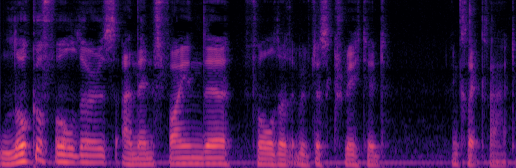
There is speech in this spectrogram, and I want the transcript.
Local Folders, and then find the folder that we've just created and click that.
